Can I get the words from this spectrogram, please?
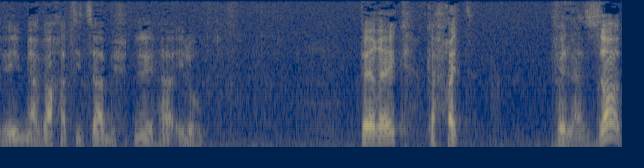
והיא מהווה חציצה בפני האלוהות. פרק כ"ח ולזאת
